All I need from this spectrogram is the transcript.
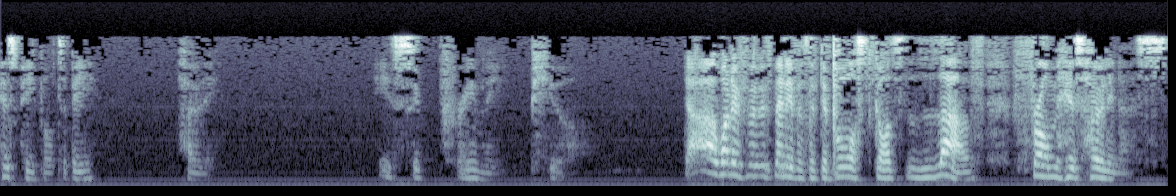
His people to be holy. He's supremely pure. Ah, I wonder if many of us have divorced God's love from His holiness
